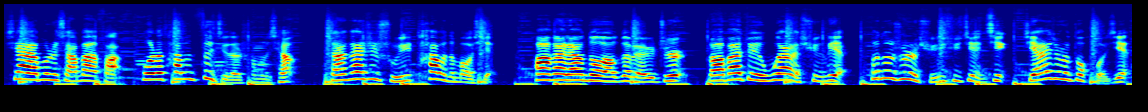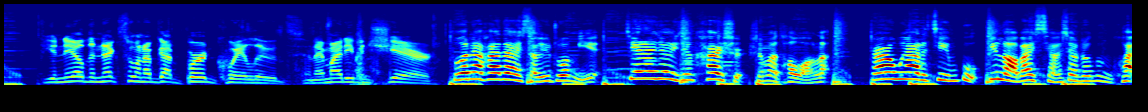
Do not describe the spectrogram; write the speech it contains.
下一步是想办法获得他们自己的传送枪，展开是属于他们的冒险。花开两朵，各表一枝。老白对乌鸦的训练不能说是循序渐进，简直就是坐火箭。昨天还在小鱼捉迷，今天就已经开始神庙逃亡了。然而乌鸦的进步比老白想象中更快，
